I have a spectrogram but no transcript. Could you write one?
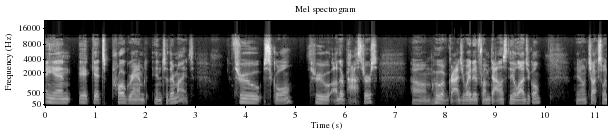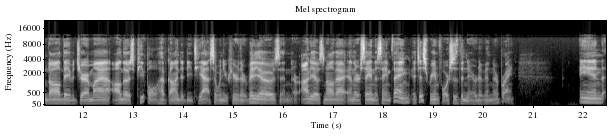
And it gets programmed into their minds through school, through other pastors um, who have graduated from Dallas Theological. You know, Chuck Swindoll, David Jeremiah, all those people have gone to DTS. So when you hear their videos and their audios and all that, and they're saying the same thing, it just reinforces the narrative in their brain. And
